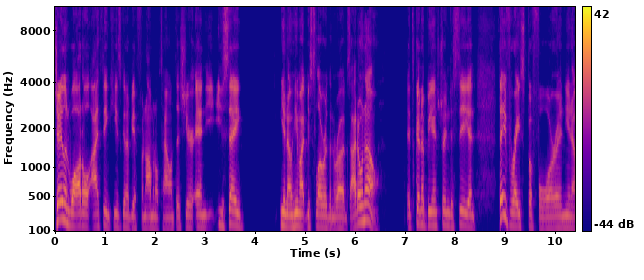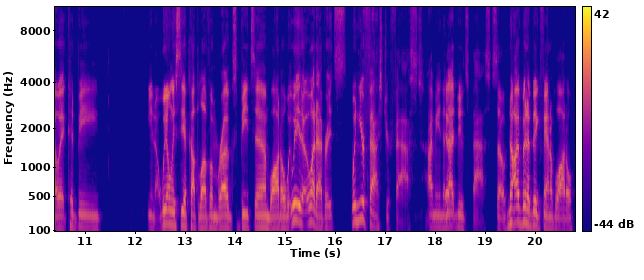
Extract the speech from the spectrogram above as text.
Jaylen Waddle, I think he's going to be a phenomenal talent this year. And y- you say, you know, he might be slower than Ruggs. I don't know it's going to be interesting to see. And they've raced before, and you know it could be, you know, we only see a couple of them. Ruggs beats him, Waddle, we, we whatever. It's when you're fast, you're fast. I mean, and yep. that dude's fast. So no, I've been a big fan of Waddle.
